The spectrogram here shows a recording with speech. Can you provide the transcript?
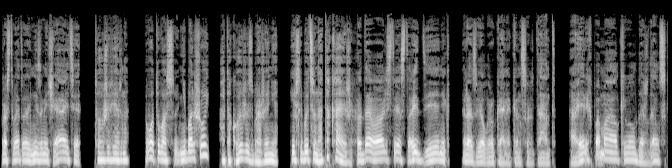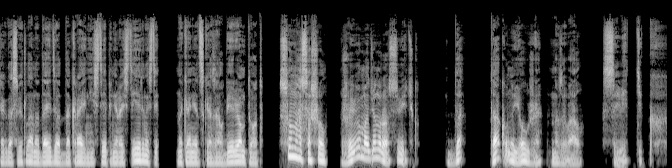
Просто вы этого не замечаете». «Тоже верно. Вот у вас небольшой, а такое же изображение. если бы цена такая же. Удовольствие стоит денег, — развел руками консультант. А Эрих помалкивал, дождался, когда Светлана дойдет до крайней степени растерянности. Наконец сказал, берем тот. С ума сошел. Живем один раз, Светик. Да, так он ее уже называл. Светик.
